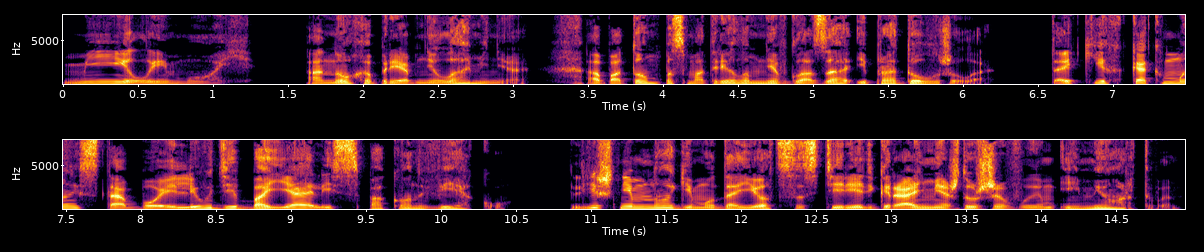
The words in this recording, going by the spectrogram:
«Милый мой». Аноха приобняла меня, а потом посмотрела мне в глаза и продолжила. Таких, как мы с тобой, люди боялись спокон веку. Лишь немногим удается стереть грань между живым и мертвым.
